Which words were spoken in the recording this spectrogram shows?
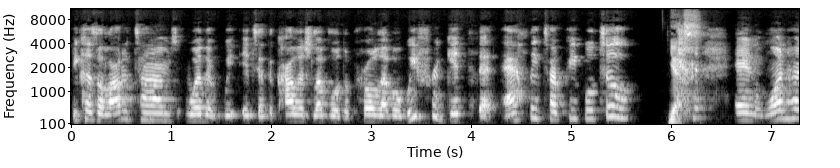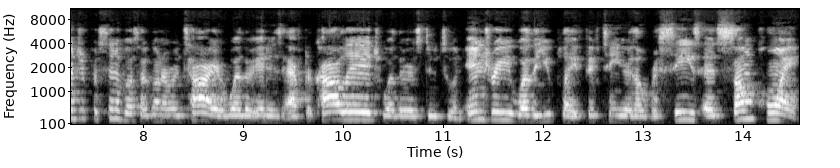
because a lot of times whether we, it's at the college level or the pro level, we forget that athletes are people too. Yes. and 100% of us are going to retire, whether it is after college, whether it's due to an injury, whether you play 15 years overseas. At some point,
